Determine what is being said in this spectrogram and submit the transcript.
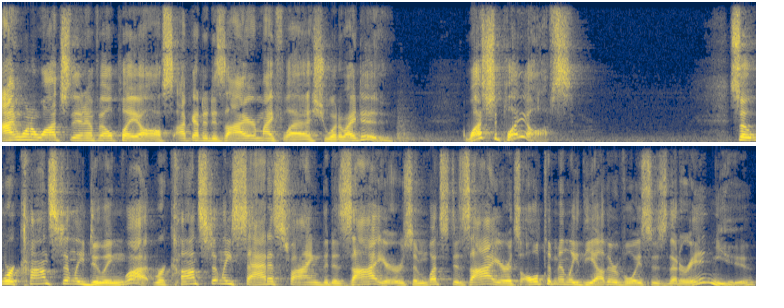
I want to watch the NFL playoffs. I've got a desire in my flesh. What do I do? Watch the playoffs. So we're constantly doing what? We're constantly satisfying the desires. And what's desire? It's ultimately the other voices that are in you.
